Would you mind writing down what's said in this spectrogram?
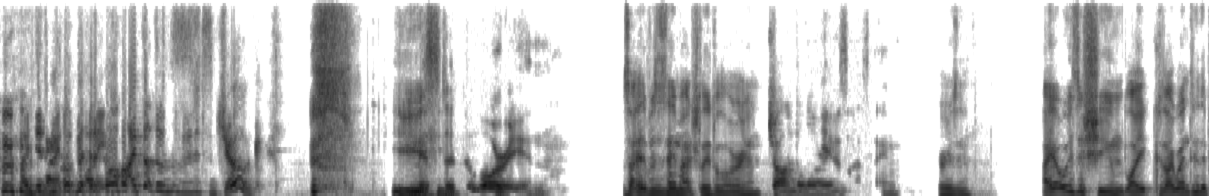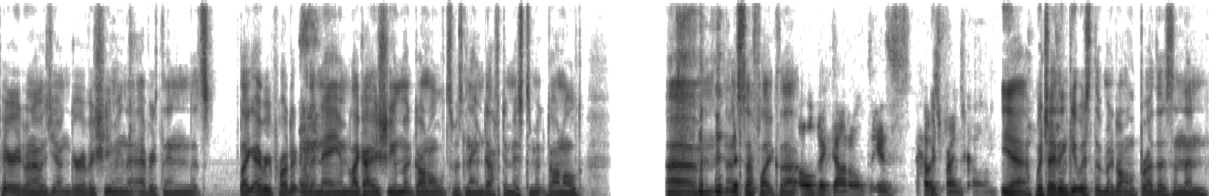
Uh, I didn't know that at all. I thought this was just a joke. He, Mr. DeLorean. Was, that, was his name actually DeLorean? John DeLorean. His last name. Crazy. I always assumed, like, because I went through the period when I was younger of assuming that everything that's, like, every product with a name, like, I assume McDonald's was named after Mr. McDonald, um, and stuff like that. Old McDonald is how his friends call him. Yeah, which I think it was the McDonald brothers, and then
